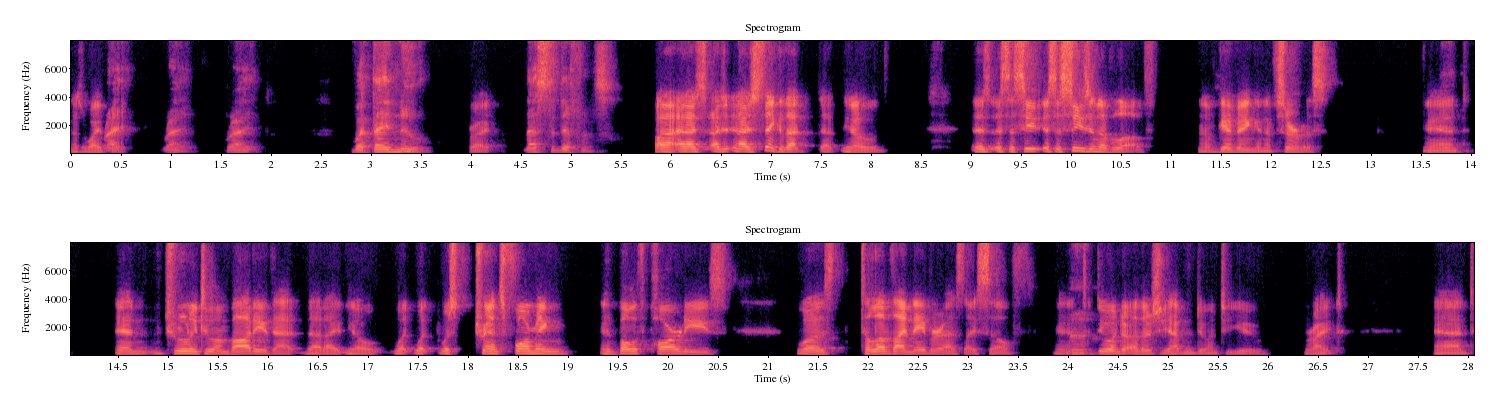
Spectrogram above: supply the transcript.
as a white right, person. right, right. But they knew. Right. That's the difference. Well, and I, I and I just think of that that you know, it's, it's a it's a season of love, of giving and of service, and and truly to embody that that I you know what what was transforming in both parties was to love thy neighbor as thyself and mm. to do unto others you haven't do unto you right? And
